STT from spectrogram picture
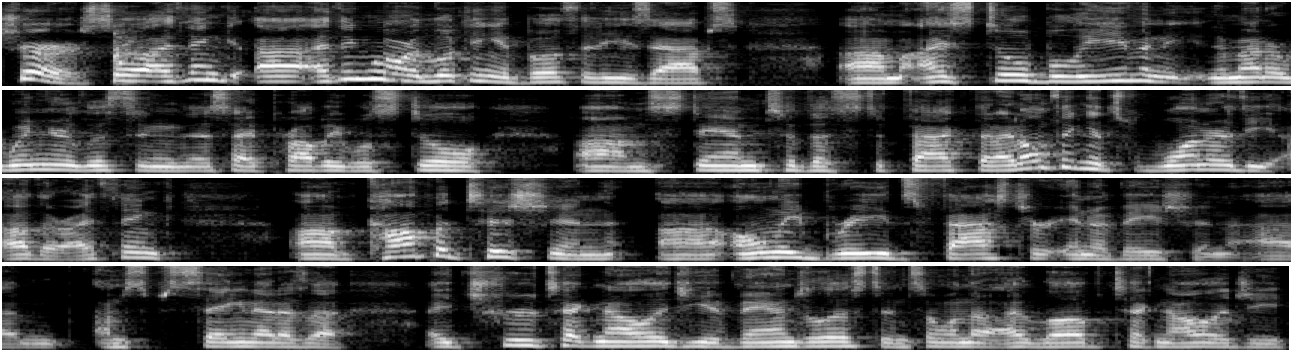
Sure. So I think uh, I think when we're looking at both of these apps, um, I still believe, and no matter when you're listening to this, I probably will still um, stand to the fact that I don't think it's one or the other. I think um, competition uh, only breeds faster innovation. I'm, I'm saying that as a, a true technology evangelist and someone that I love technology.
